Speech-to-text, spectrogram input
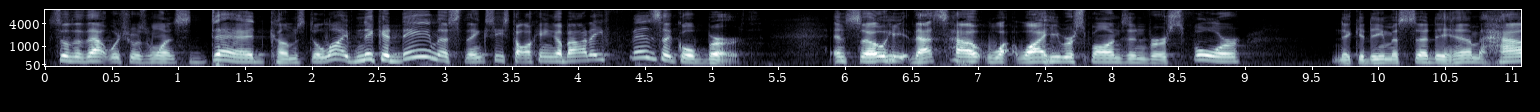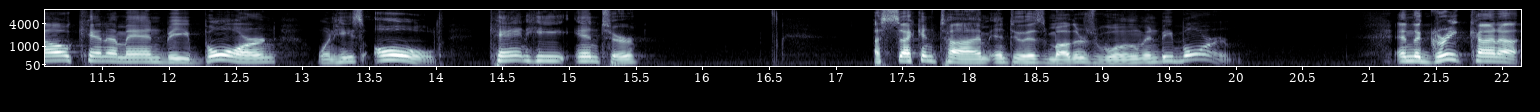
so that that which was once dead comes to life. Nicodemus thinks he's talking about a physical birth. And so he, that's how, why he responds in verse 4. Nicodemus said to him, How can a man be born when he's old? Can he enter a second time into his mother's womb and be born? And the Greek kind of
